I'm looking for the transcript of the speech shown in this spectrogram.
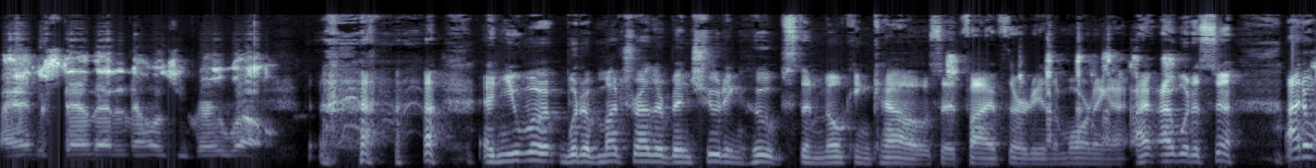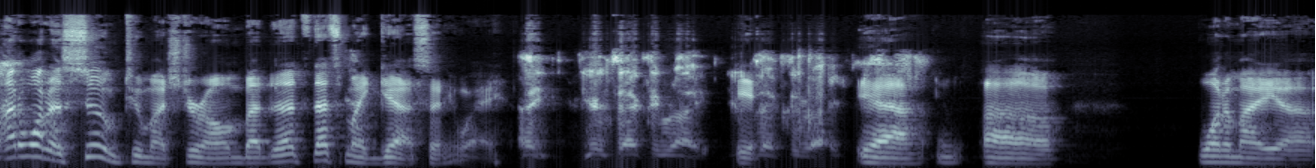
I understand that analogy very well. and you would, would have much rather been shooting hoops than milking cows at five thirty in the morning. I, I, would assume. I don't. I don't want to assume too much, Jerome, but that, that's my guess anyway. I, you're exactly right. You're yeah. exactly right. Yeah. Uh, one of my uh,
